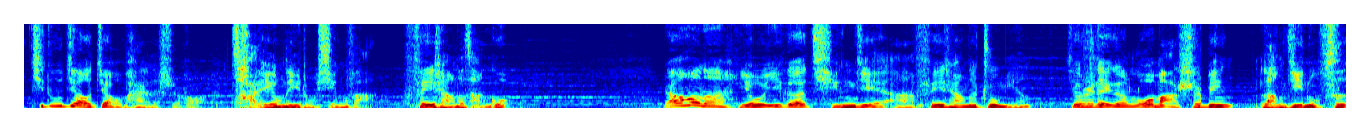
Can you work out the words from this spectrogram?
基督教教派的时候，采用的一种刑法，非常的残酷。然后呢，有一个情节啊，非常的著名，就是这个罗马士兵朗基努斯，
